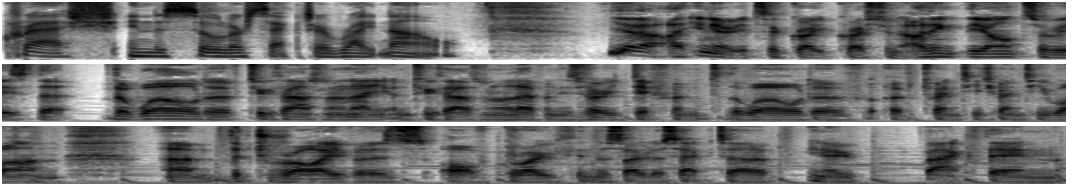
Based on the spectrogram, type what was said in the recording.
crash in the solar sector right now? Yeah, you know, it's a great question. I think the answer is that the world of 2008 and 2011 is very different to the world of, of 2021. Um, the drivers of growth in the solar sector, you know, back then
